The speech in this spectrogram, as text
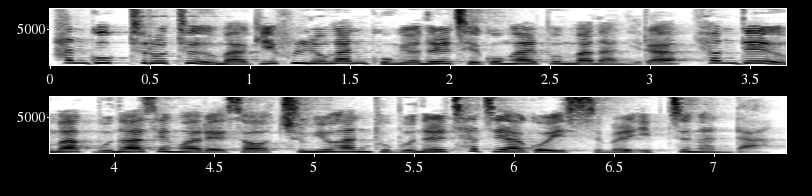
한국 트로트 음악이 훌륭한 공연을 제공할 뿐만 아니라 현대 음악 문화 생활에서 중요한 부분을 차지하고 있음을 입증한다.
